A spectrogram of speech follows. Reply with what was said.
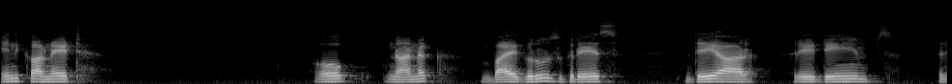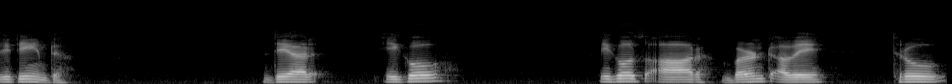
incarnate, O Nanak, by Guru's grace they are redeemed redeemed. Their ego egos are burnt away through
